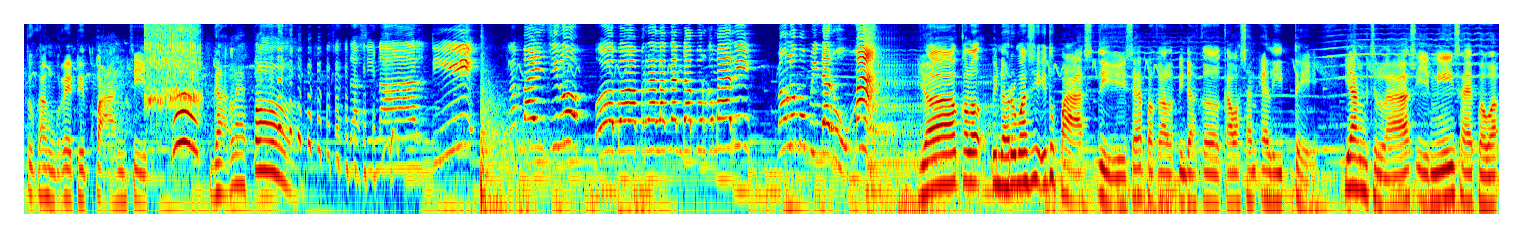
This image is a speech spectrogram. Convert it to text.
tukang kredit panci. Huh, Gak level. Set dah si Nardi. Ngapain sih lu bawa-bawa peralatan dapur kemari? Emang lu mau pindah rumah? Ya kalau pindah rumah sih itu pasti Saya bakal pindah ke kawasan elite Yang jelas ini saya bawa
